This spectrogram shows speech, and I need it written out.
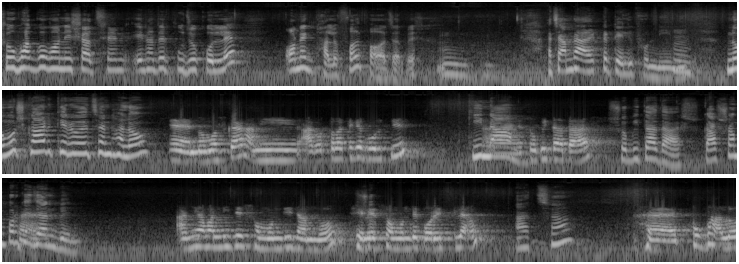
সৌভাগ্য গণেশ আছেন। এনাদের পুজো করলে অনেক ভালো ফল পাওয়া যাবে। আচ্ছা আমরা আরেকটা টেলিফোন নিয়ে নিই। নমস্কার কে রয়েছেন? হ্যালো হ্যাঁ নমস্কার। আমি আগরতলা থেকে বলছি। কি নাম? সবিতা দাস। সবিতা দাস। কার সম্পর্কে হ্যাঁ। জানবেন? আমি আমার নিজের সম্বন্ধে জানব। ছেলের সম্বন্ধে করেছিলাম আচ্ছা। হ্যাঁ খুব ভালো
